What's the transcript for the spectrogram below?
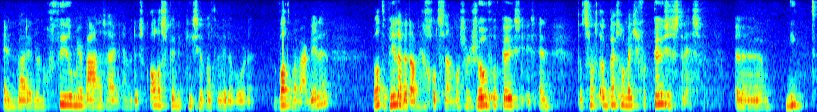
en waarin er nog veel meer banen zijn en we dus alles kunnen kiezen wat we willen worden, wat we maar willen. Wat willen we dan in godsnaam als er zoveel keuze is? En dat zorgt ook best wel een beetje voor keuzestress. Uh, niet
